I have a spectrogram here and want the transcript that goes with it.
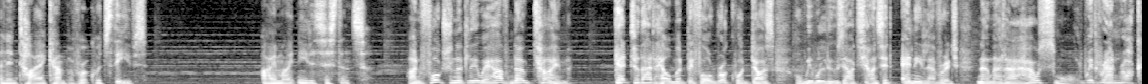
An entire camp of Rookwood's thieves. I might need assistance. Unfortunately, we have no time. Get to that helmet before Rookwood does, or we will lose our chance at any leverage, no matter how small, with Ranrock.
